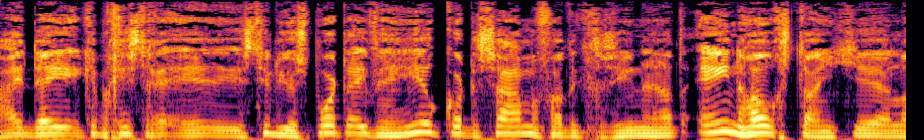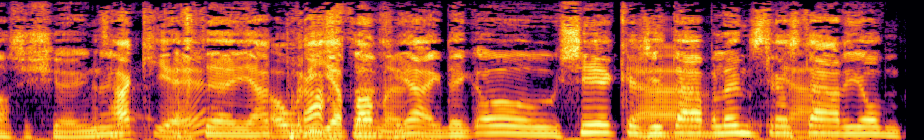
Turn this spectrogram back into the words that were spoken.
hij deed, ik heb gisteren in Studio Sport even een heel korte samenvatting gezien. Hij had één hoogstandje, Lasse Schöne. Het hakje, hè? Echt, eh, ja, Over die prachtig. Japaner. Ja, ik denk, oh, circus Ja, in het Abelenstra ja. stadion.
